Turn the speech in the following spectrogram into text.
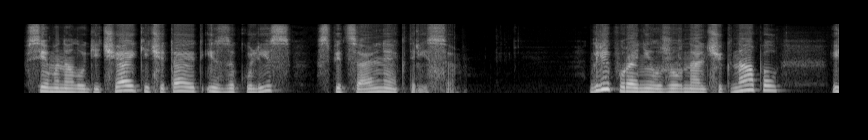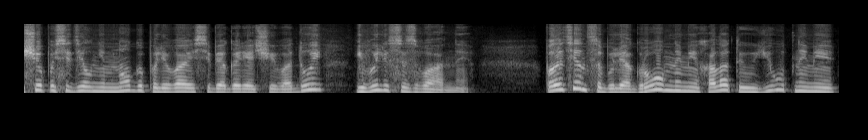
Все монологи чайки читает из-за кулис специальная актриса. Глеб уронил журнальчик на пол еще посидел немного, поливая себя горячей водой, и вылез из ванны. Полотенца были огромными, халаты уютными.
